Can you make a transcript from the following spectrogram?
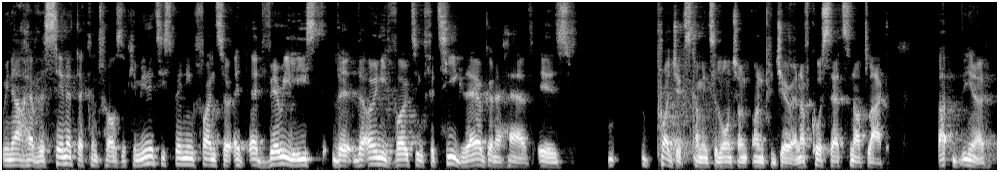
we now have the Senate that controls the community spending fund. So at, at very least, the, the only voting fatigue they're going to have is projects coming to launch on, on Kujira. And of course, that's not like uh, you know,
